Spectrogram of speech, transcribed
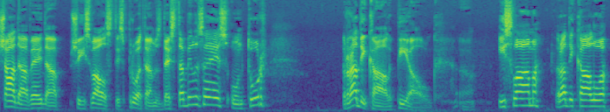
šādā veidā šīs valstis, protams, destabilizējas un tur radikāli pieaug islāma radikālo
